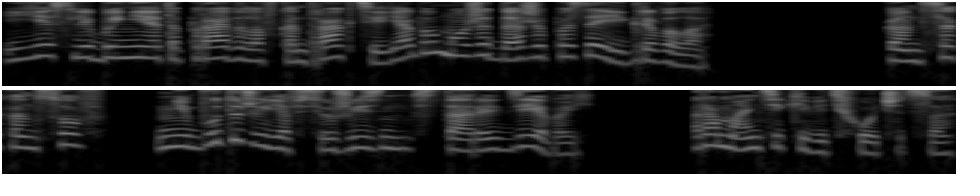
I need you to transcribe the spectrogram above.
и если бы не это правило в контракте, я бы, может, даже позаигрывала. В конце концов, не буду же я всю жизнь старой девой. Романтики ведь хочется.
